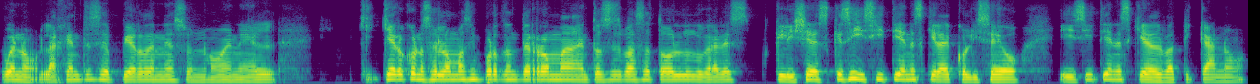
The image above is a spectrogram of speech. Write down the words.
bueno, la gente se pierde en eso, ¿no? En el, "Qui- quiero conocer lo más importante de Roma, entonces vas a todos los lugares clichés, que sí, sí tienes que ir al Coliseo y sí tienes que ir al Vaticano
